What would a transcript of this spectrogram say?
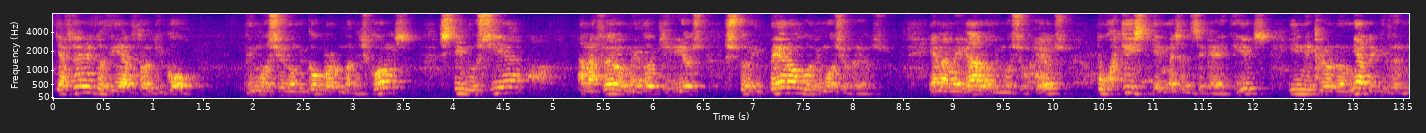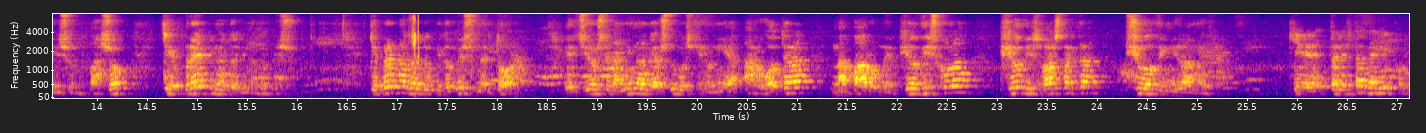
Και αυτό είναι το διαρθρωτικό δημοσιονομικό πρόβλημα της χώρας. Στην ουσία αναφέρομαι εδώ κυρίως στο υπέρογκο δημόσιο χρέος. Ένα μεγάλο δημόσιο χρέος που χτίστηκε μέσα τις δεκαετίες, είναι η κληρονομιά των κυβερνήσεων του ΠΑΣΟ και πρέπει να το αντιμετωπίσουμε. Και πρέπει να το αντιμετωπίσουμε τώρα, έτσι ώστε να μην αναγκαστούμε ως κοινωνία αργότερα να πάρουμε πιο δύσκολα, πιο δυσβάστακτα, πιο οδυνηρά μέτρα. Και τα λεφτά δεν λείπουν.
